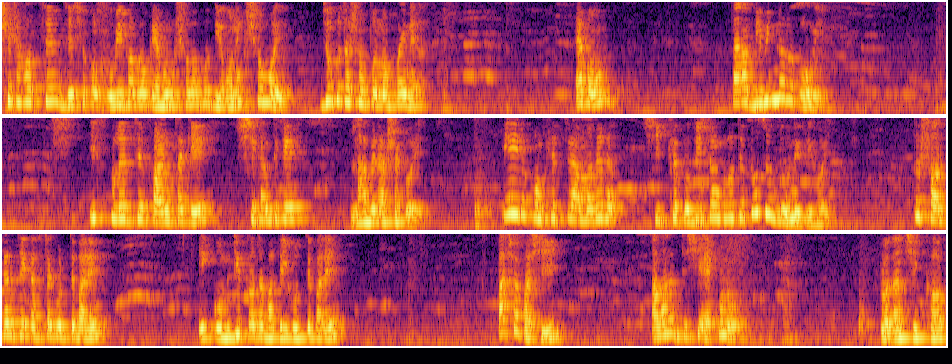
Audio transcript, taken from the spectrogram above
সেটা হচ্ছে যে সকল অভিভাবক এবং সভাপতি অনেক সময় যোগ্যতা সম্পন্ন হয় না। এবং তারা বিভিন্ন রকমে স্কুলের যে ফান্ড থাকে, সেখান থেকে লাভের আশা করে। এই রকম ক্ষেত্রে আমাদের শিক্ষা প্রতিষ্ঠানগুলোতে প্রচুর দুর্নীতি হয়। তো সরকার যে কাজটা করতে পারে, এই কমিটি প্রথা বাতিল করতে পারে। পাশাপাশি আমাদের দেশে এখনও প্রধান শিক্ষক,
